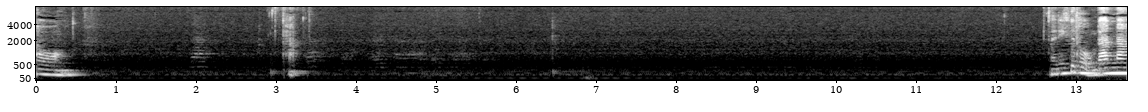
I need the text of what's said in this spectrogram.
ทองค่ะ อันนี้คือโถงด้านหน้า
